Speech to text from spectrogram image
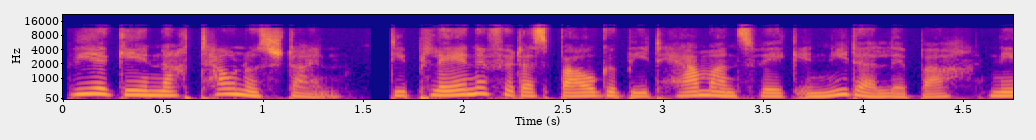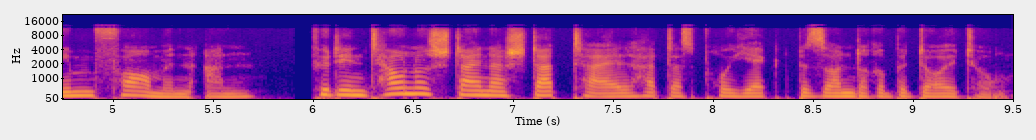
Wir gehen nach Taunusstein. Die Pläne für das Baugebiet Hermannsweg in Niederlippach nehmen Formen an. Für den Taunussteiner Stadtteil hat das Projekt besondere Bedeutung.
